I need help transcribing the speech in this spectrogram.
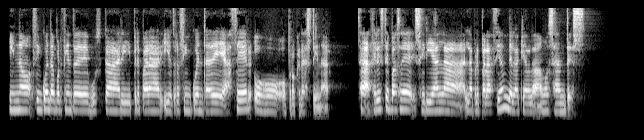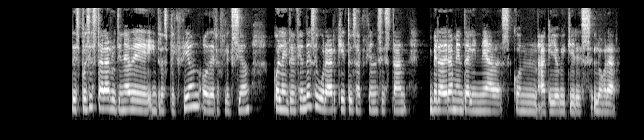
y no 50% de buscar y preparar y otro 50% de hacer o, procrastinar. O sea, hacer este paso sería la preparación de la que hablábamos antes. Después está la rutina de introspección o de reflexión con la intención de asegurar que tus acciones están verdaderamente alineadas con aquello que quieres lograr.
